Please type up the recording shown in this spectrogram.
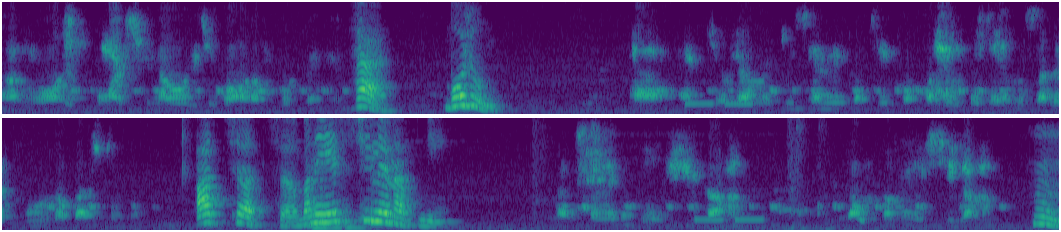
আমি অরিক কুমার সিনহা বলছি বহরমপুর থেকে হ্যাঁ বলুন হ্যাঁ অ্যাকচুয়ালি আমি একটু স্যারের কাছে কথা বলতে চাই আমি স্যারের পূর্ণ কাস্টমার আচ্ছা আচ্ছা মানে এসছিলেন আপনি। হুম।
